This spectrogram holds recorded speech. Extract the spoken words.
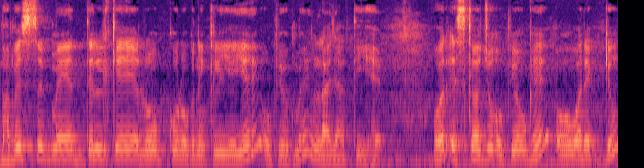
भविष्य में दिल के रोग को रोकने के लिए ये उपयोग में ला जाती है। और इसका जो उपयोग है ओवर एक्टिव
